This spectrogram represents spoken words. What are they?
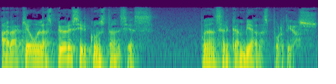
hará que aún las peores circunstancias puedan ser cambiadas por Dios.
